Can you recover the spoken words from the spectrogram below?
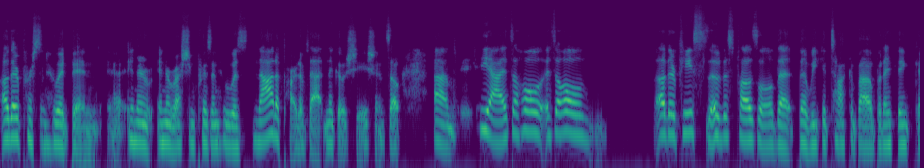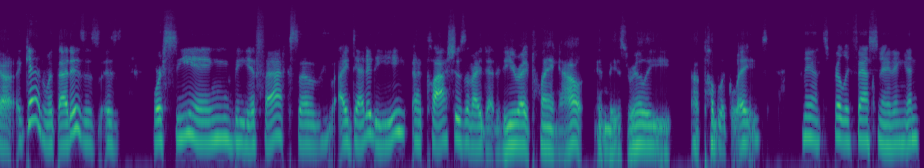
other person who had been uh, in a in a Russian prison who was not a part of that negotiation. So, um, yeah, it's a whole it's a whole other piece of this puzzle that that we could talk about. But I think uh, again, what that is is is we're seeing the effects of identity, uh, clashes of identity, right, playing out in these really uh, public ways. Yeah, it's really fascinating. And,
